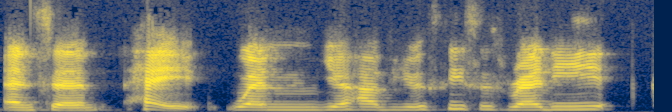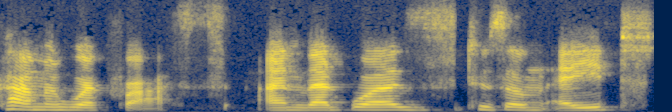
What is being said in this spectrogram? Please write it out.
and said, Hey, when you have your thesis ready, come and work for us. And that was 2008,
